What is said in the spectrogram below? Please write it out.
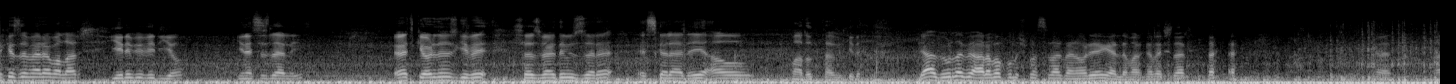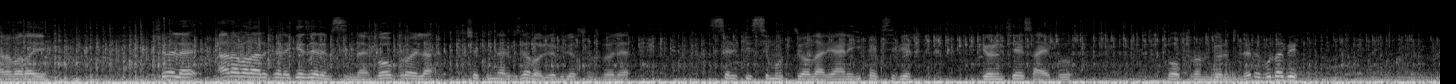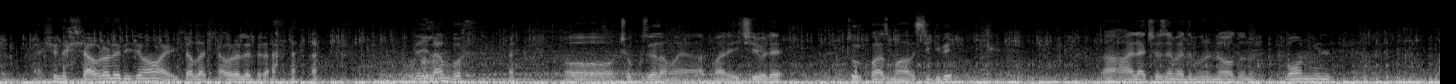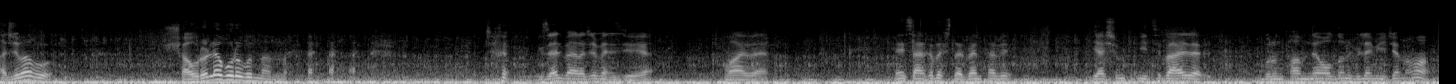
herkese merhabalar. Yeni bir video. Yine sizlerleyiz. Evet gördüğünüz gibi söz verdiğimiz üzere Eskalade'yi almadık tabii ki de. Ya burada bir araba buluşması var. Ben oraya geldim arkadaşlar. evet arabadayı. Şöyle arabaları şöyle gezelim sizinle. GoPro ile çekimler güzel oluyor biliyorsunuz böyle silky smooth diyorlar. Yani ipeksi bir görüntüye sahip bu GoPro'nun görüntüleri. Burada bir şimdi Chevrolet diyeceğim ama inşallah Chevrolet'dir ha. ne lan bu? Oo çok güzel ama ya. Var içi böyle turkuaz mavisi gibi. Daha hala çözemedim bunun ne olduğunu. Bonville. Acaba bu Chevrolet grubundan mı? Güzel bir araca benziyor ya. Vay be. Neyse arkadaşlar ben tabi yaşım itibariyle bunun tam ne olduğunu bilemeyeceğim ama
